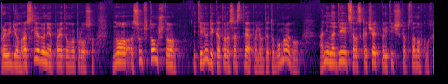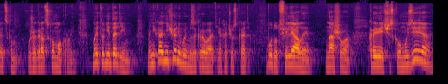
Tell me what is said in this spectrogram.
проведем расследование по этому вопросу, но суть в том, что эти люди, которые состряпали вот эту бумагу, они надеются раскачать политическую обстановку в Лухайском уже городском округе. Мы этого не дадим. Мы никогда ничего не будем закрывать, я хочу сказать. Будут филиалы нашего краеведческого музея.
